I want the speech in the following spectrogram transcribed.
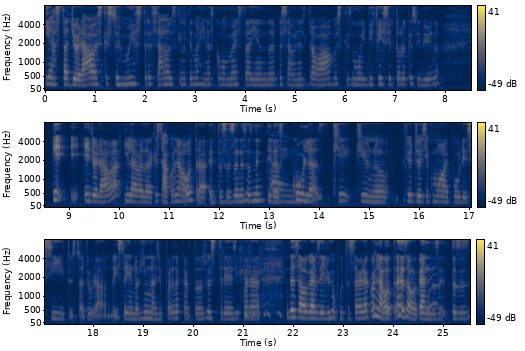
y hasta lloraba, es que estoy muy estresado, es que no te imaginas cómo me está yendo de pesado en el trabajo, es que es muy difícil todo lo que estoy viviendo. Y, y, lloraba y la verdad era que estaba con la otra. Entonces son esas mentiras culas que, que uno, que yo decía como, ay, pobrecito, está llorando y está yendo al gimnasio para sacar todo su estrés y para desahogarse. Y el hijo puta estaba era con la otra desahogándose. Entonces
